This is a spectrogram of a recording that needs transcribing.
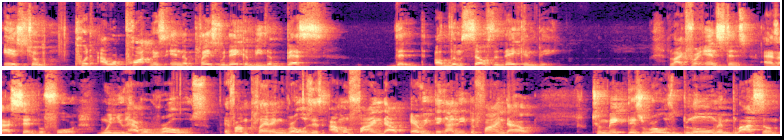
is to put our partners in a place where they can be the best that, of themselves that they can be. Like, for instance, as I said before, when you have a rose, if I'm planting roses, I'm going to find out everything I need to find out to make this rose bloom and blossom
